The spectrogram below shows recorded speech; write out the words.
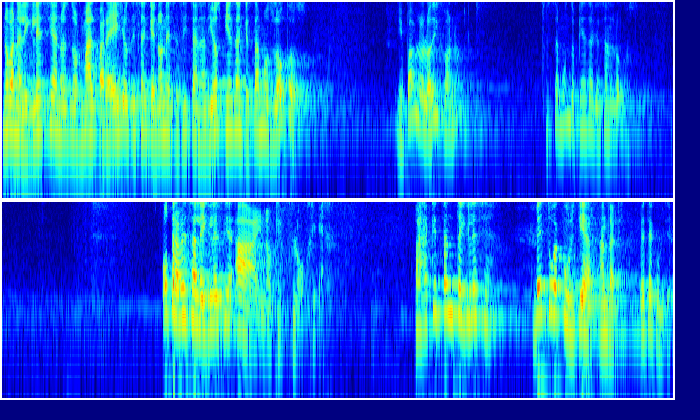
No van a la iglesia, no es normal para ellos, dicen que no necesitan a Dios, piensan que estamos locos. Y Pablo lo dijo, ¿no? Este mundo piensa que están locos. Otra vez a la iglesia, ay no, qué flojera. ¿Para qué tanta iglesia? Ve tú a cultear, ándale, vete a cultear.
